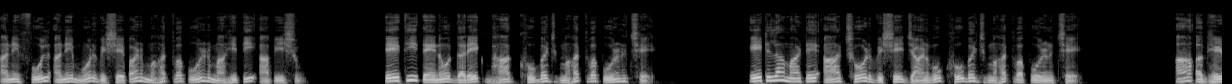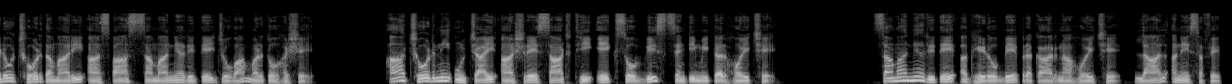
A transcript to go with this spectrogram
અને ફૂલ અને મૂળ વિશે પણ મહત્વપૂર્ણ માહિતી આપીશું. તેથી તેનો દરેક ભાગ ખૂબ જ મહત્વપૂર્ણ છે. એટલા માટે આ છોડ વિશે જાણવું ખૂબ જ મહત્વપૂર્ણ છે. આ અઘેડો છોડ તમારી આસપાસ સામાન્ય રીતે જોવા મળતો હશે. આ છોડની ઊંચાઈ આશરે સાઠથી એકસો વીસ સેન્ટીમીટર હોય છે. સામાન્ય રીતે અઘેડો બે પ્રકારના હોય છે, લાલ અને સફેદ.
